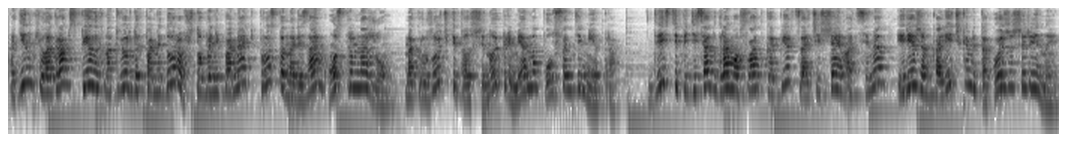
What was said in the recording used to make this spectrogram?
1 килограмм спелых на твердых помидоров, чтобы не помять, просто нарезаем острым ножом на кружочки толщиной примерно пол сантиметра. 250 граммов сладкого перца очищаем от семян и режем колечками такой же ширины.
